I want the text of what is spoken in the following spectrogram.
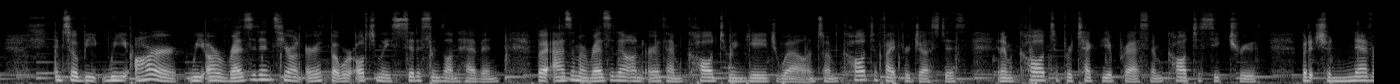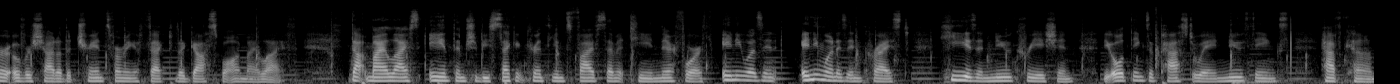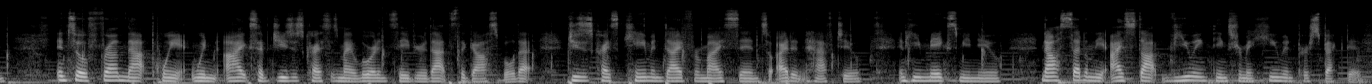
And so be, we are we are residents here on earth, but we're ultimately citizens on heaven. But as I'm a resident on earth, I'm called to engage well. And so I'm called to fight for justice, and I'm called to protect the oppressed, and I'm called to seek truth. But it should never overshadow the transforming effect of the gospel on my life. That my life's anthem should be 2 Corinthians 5:17. Therefore, if anyone in, anyone is in Christ, he is a new creation. The old things have passed away, new things have come. And so, from that point, when I accept Jesus Christ as my Lord and Savior, that's the gospel that Jesus Christ came and died for my sin so I didn't have to, and He makes me new. Now, suddenly, I stop viewing things from a human perspective.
